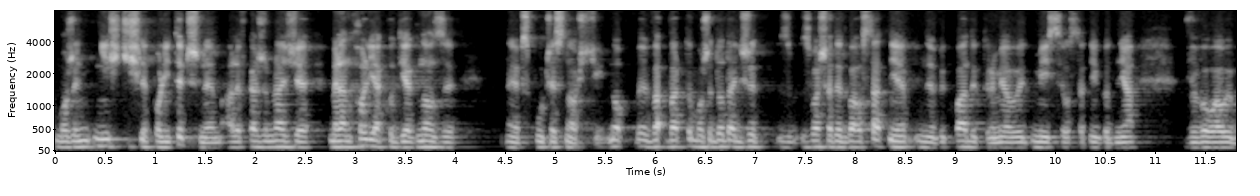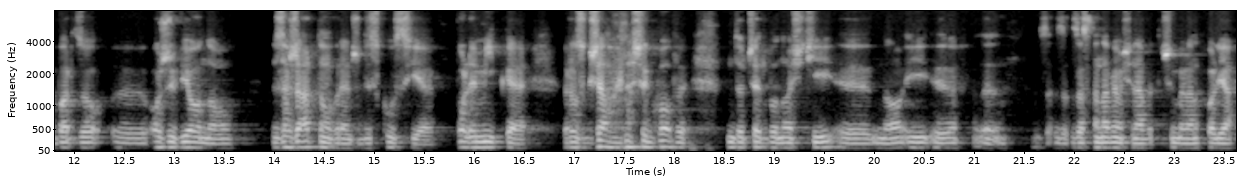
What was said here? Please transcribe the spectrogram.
może nie ściśle politycznym, ale w każdym razie melancholii jako diagnozy E, współczesności. No, wa warto może dodać, że zwłaszcza te dwa ostatnie wykłady, które miały miejsce ostatniego dnia, wywołały bardzo y, ożywioną, zażartą wręcz dyskusję, polemikę, rozgrzały nasze głowy do czerwoności. Y, no i y, zastanawiam się nawet, czy melancholia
